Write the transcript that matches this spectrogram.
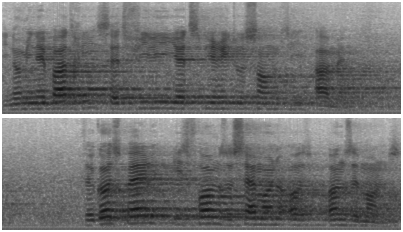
In nomine Patris et Filii et Spiritus Sancti. Amen. The Gospel is from the Sermon on the Mount.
